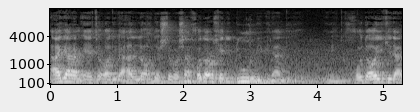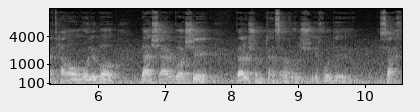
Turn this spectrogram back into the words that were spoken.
اگرم اعتقادی به الله داشته باشن خدا رو خیلی دور می‌بینن دیگه. خدایی که در تعامل با بشر باشه براشون تصورش خود سخت.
